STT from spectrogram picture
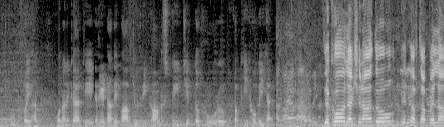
ਮਜ਼ਬੂਤ ਹੋਏ ਹਨ। ਉਹਨਾਂ ਨੇ ਕਿਹਾ ਕਿ ਰੇਡਾਂ ਦੇ ਬਾਵਜੂਦ ਵੀ ਕਾਂਗਰਸ ਦੀ ਜਿੱਤ ਹੋਰ ਪੱਕੀ ਹੋ ਗਈ ਹੈ। ਦੇਖੋ, ਇਲੈਕਸ਼ਨਾਂ ਤੋਂ ਇੱਕ ਹਫ਼ਤਾ ਪਹਿਲਾਂ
